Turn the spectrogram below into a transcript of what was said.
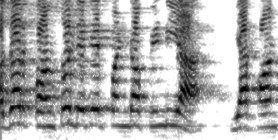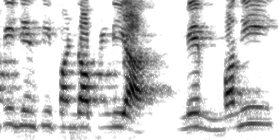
अगर कॉन्सोलिडेटेड फंड ऑफ़ इंडिया या कॉन्टीजेंसी फंड ऑफ़ इंडिया में मनी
